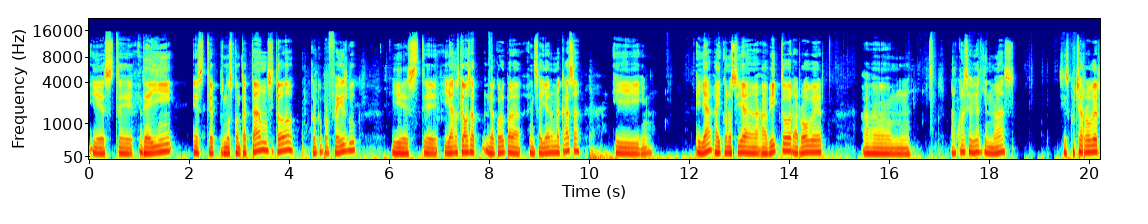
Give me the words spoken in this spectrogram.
Y este, de ahí, este, pues nos contactamos y todo, creo que por Facebook. Y este, y ya nos quedamos a- de acuerdo para ensayar en una casa. Y, y ya, ahí conocí a, a Víctor, a Robert, a, mm, no acuerdo si había alguien más. si escucha Robert,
